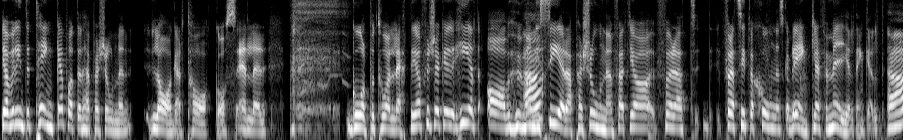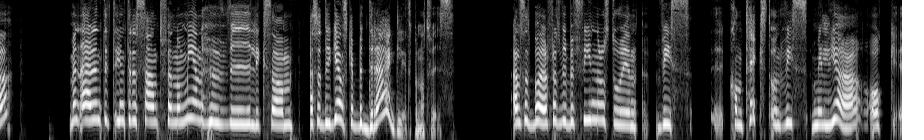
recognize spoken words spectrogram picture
jag vill inte tänka på att den här personen lagar tacos eller går på toaletten. Jag försöker helt avhumanisera personen för att, jag, för, att, för att situationen ska bli enklare för mig helt enkelt. Ja. Men är det inte ett intressant fenomen hur vi liksom... Alltså det är ganska bedrägligt på något vis. Alltså att bara för att vi befinner oss då i en viss eh, kontext och en viss miljö och eh,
